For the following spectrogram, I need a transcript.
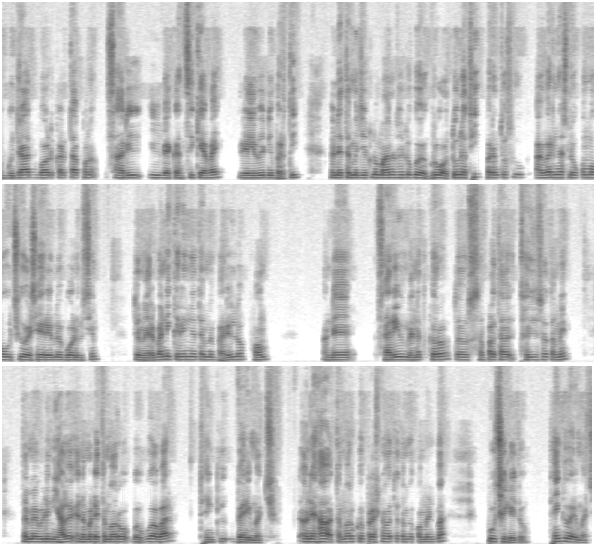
ગુજરાત બોર્ડ કરતાં પણ સારી એ વેકન્સી કહેવાય, રેલવેની ભરતી. અને તમે જેટલું માનો છો એટલું કોઈ અઘરું હોતું નથી, પરંતુ શું અવેરનેસ લોકોમાં ઓછી હોય છે રેલવે બોર્ડ વિશે? તો મહેરબાની કરીને તમે ભરી લો ફોર્મ અને સારી એવી મહેનત કરો તો સફળ થઈ જશો તમે. તમે આ વીડિયો નિહાળ્યો, એના માટે તમારો બહુ આભાર. થેન્ક યુ વેરી મચ અને હા, તમારો કોઈ પ્રશ્ન હોય તો તમે કોમેન્ટમાં પૂછી લેજો. થેન્ક યુ વેરી મચ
